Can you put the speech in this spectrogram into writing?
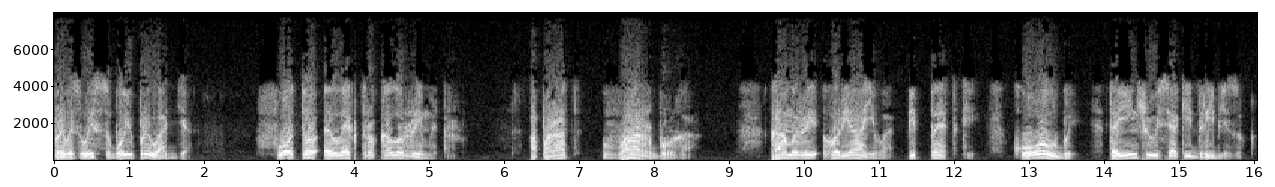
Привезли з собою приладдя, фотоелектрокалориметр, апарат Варбурга, камери Горяєва, піпетки колби та інший усякий дріб'язок,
